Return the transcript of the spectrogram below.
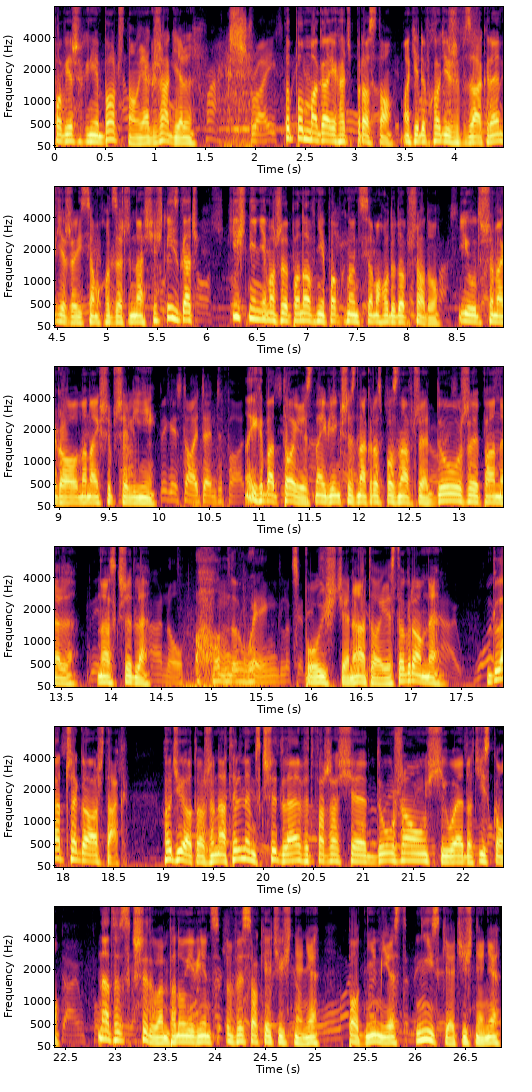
powierzchnię boczną, jak żagiel. To pomaga jechać prosto, a kiedy wchodzisz w zakręt, jeżeli samochód zaczyna się ślizgać, ciśnienie może ponownie popchnąć samochodu do przodu i utrzyma go na najszybszej linii. No i chyba to jest największy znak rozpoznawczy. Duży panel na skrzydle. Spójrzcie na to, jest ogromne. Dlaczego aż tak? Chodzi o to, że na tylnym skrzydle wytwarza się dużą siłę docisku. Nad skrzydłem panuje więc wysokie ciśnienie, pod nim jest niskie ciśnienie.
